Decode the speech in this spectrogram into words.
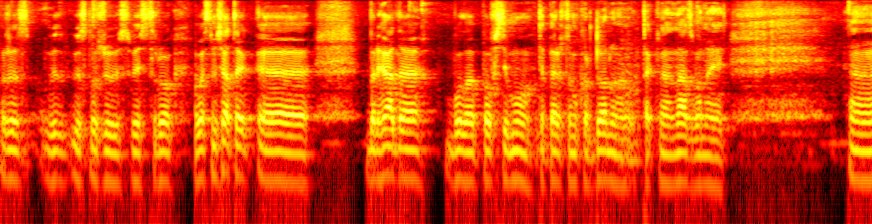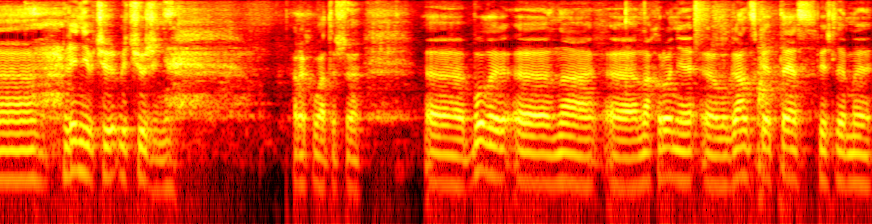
Вже вислужив весь срок. 80-та е, бригада була по всьому теперішньому кордону, так названої лінії відчу- відчуження. Рахувати, що е, були е, на, е, на охороні е, Луганська ТЕС. Після ми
